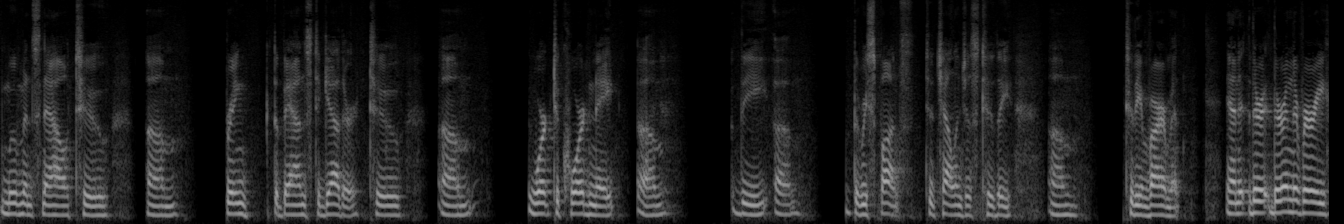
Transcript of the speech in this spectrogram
movements now to um, bring the bands together to um, work to coordinate um, the um, the response to challenges to the um, to the environment, and it, they're they're in their very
